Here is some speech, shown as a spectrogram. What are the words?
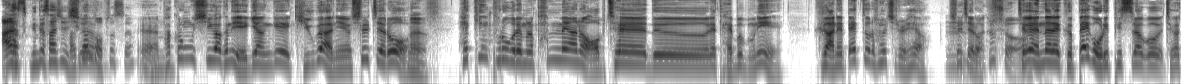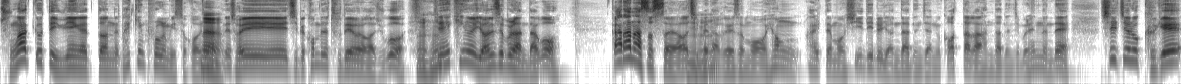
아 근데 사실 맞아요. 시간도 없었어요. 예, 음. 박근홍 씨가 근데 얘기한 게 기우가 아니에요. 실제로 네. 해킹 프로그램을 판매하는 업체들의 대부분이 그 안에 backdoor를 설치를 해요. 실제로. 아, 그렇죠. 제가 옛날에 그 Back Orifice라고 제가 중학교 때 유행했던 해킹 프로그램이 있었거든요. 네. 근데 저희 집에 컴퓨터 두 대여 가지고 음흠. 제 해킹을 연습을 한다고 깔아놨었어요 음흠. 집에다. 그래서 뭐 형 할 때 뭐 CD를 연다든지 아니면 껐다가 한다든지 뭘 했는데 실제로 그게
